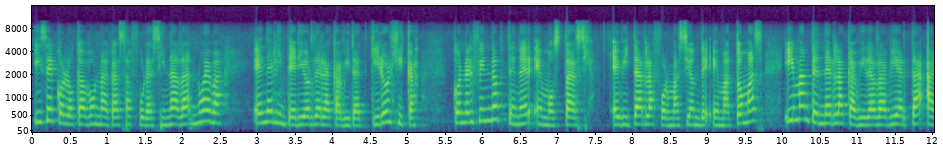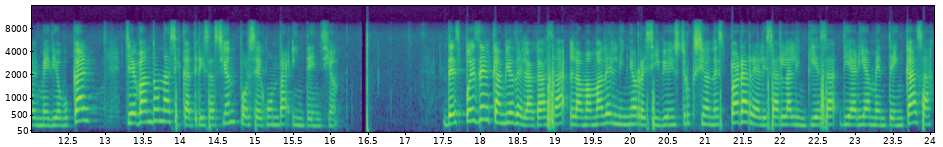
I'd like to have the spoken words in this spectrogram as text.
y se colocaba una gasa furacinada nueva en el interior de la cavidad quirúrgica, con el fin de obtener hemostasia, evitar la formación de hematomas y mantener la cavidad abierta al medio bucal, llevando una cicatrización por segunda intención. Después del cambio de la gasa, la mamá del niño recibió instrucciones para realizar la limpieza diariamente en casa,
